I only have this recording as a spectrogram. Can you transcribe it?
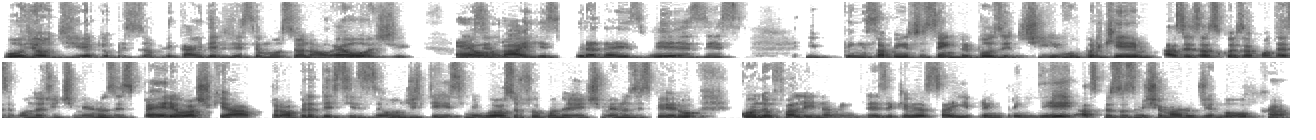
"Hoje é o dia que eu preciso aplicar a inteligência emocional, é hoje". É Aí hoje. você vai respira dez vezes, e pensar bem isso sempre positivo, porque às vezes as coisas acontecem quando a gente menos espera. Eu acho que a própria decisão de ter esse negócio foi quando a gente menos esperou. Quando eu falei na minha empresa que eu ia sair para empreender, as pessoas me chamaram de louca.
